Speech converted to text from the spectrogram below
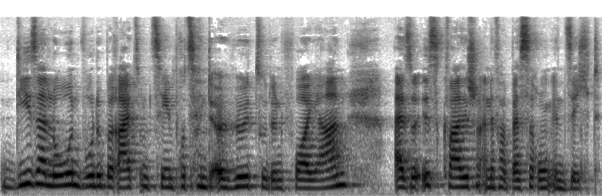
dieser Lohn wurde bereits um 10% erhöht zu den Vorjahren, also ist quasi schon eine Verbesserung in Sicht.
